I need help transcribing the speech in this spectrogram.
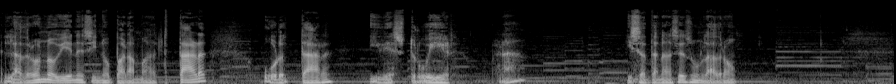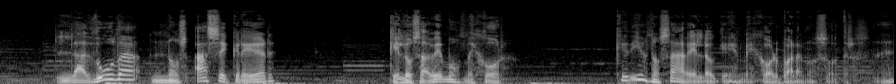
El ladrón no viene sino para matar, hurtar y destruir, ¿verdad? Y Satanás es un ladrón. La duda nos hace creer que lo sabemos mejor, que Dios no sabe lo que es mejor para nosotros. ¿eh?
